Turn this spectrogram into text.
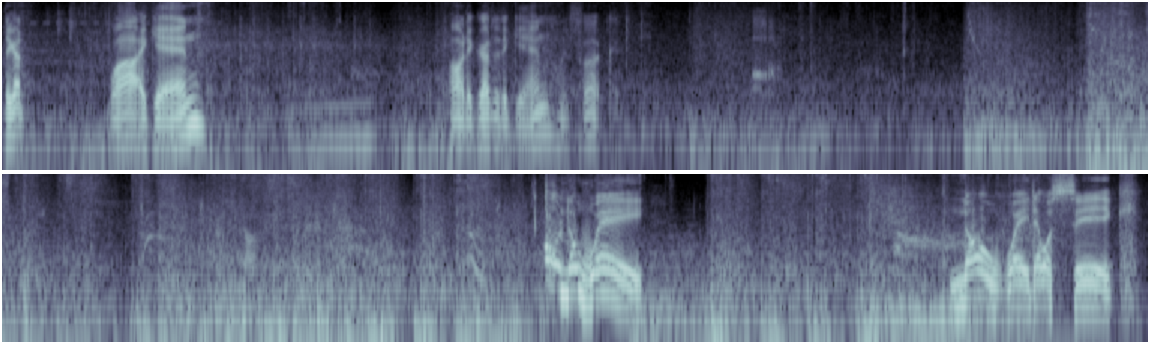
They got... Wow, again? Oh, they grabbed it again? Holy fuck. Oh, no way! No way, that was sick.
